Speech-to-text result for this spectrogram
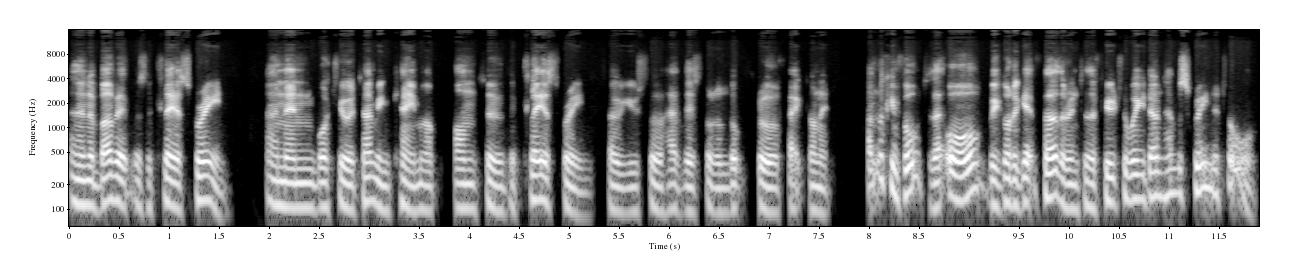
and then above it was a clear screen. And then what you were typing came up onto the clear screen, so you still have this sort of look-through effect on it. I'm looking forward to that. Or we've got to get further into the future where you don't have a screen at all,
